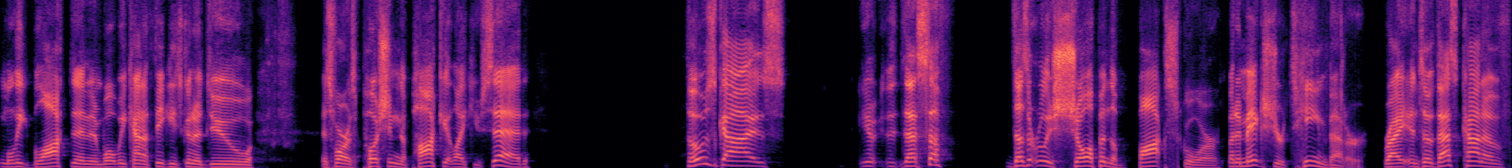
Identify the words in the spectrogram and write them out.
Malik Blocton and what we kind of think he's going to do as far as pushing the pocket, like you said. Those guys, you know, that stuff doesn't really show up in the box score, but it makes your team better, right? And so that's kind of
